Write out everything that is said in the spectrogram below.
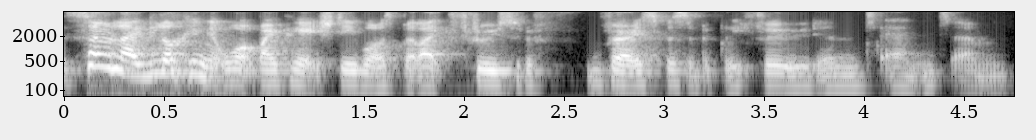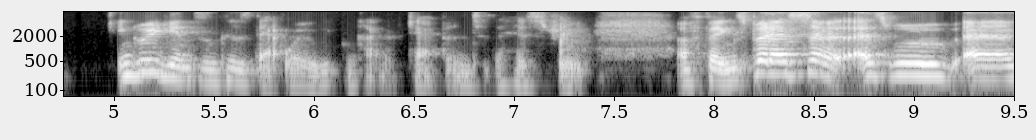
So, like looking at what my PhD was, but like through sort of very specifically food and and um, ingredients and because that way we can kind of tap into the history of things. But as, as we are uh,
